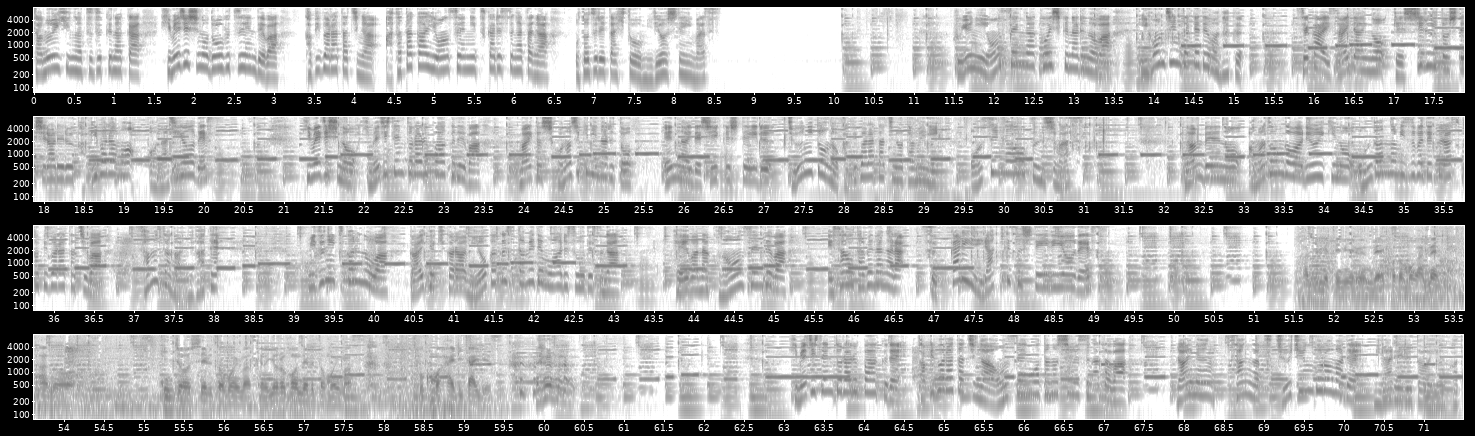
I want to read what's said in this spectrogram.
寒い日が続く中姫路市の動物園ではカピバラたちが暖かい温泉に浸かる姿が訪れた人を魅了しています。冬に温泉が恋しくなるのは日本人だけではなく世界最大の月種類として知られるカピバラも同じようです。姫路市の姫路セントラルパークでは毎年この時期になると園内で飼育している12頭のカピバラたちのために温泉がオープンします。南米のアマゾン川流域の温暖な水辺で暮らすカピバラたちは寒さが苦手。水に浸かるのは外敵から身を隠すためでもあるそうですが平和なこの温泉では餌を食べながらすっかりリラックスしているようです。初めて見るんで子供がねあの緊張してると思いますけど喜んでると思います。僕も入りたいです。姫路セントラルパークでカピバラたちが温泉を楽しむ姿は来年3月中旬頃まで見られるということ。です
